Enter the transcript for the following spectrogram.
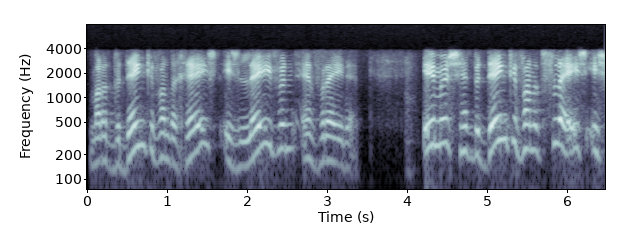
maar het bedenken van de geest is leven en vrede. Immers, het bedenken van het vlees is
